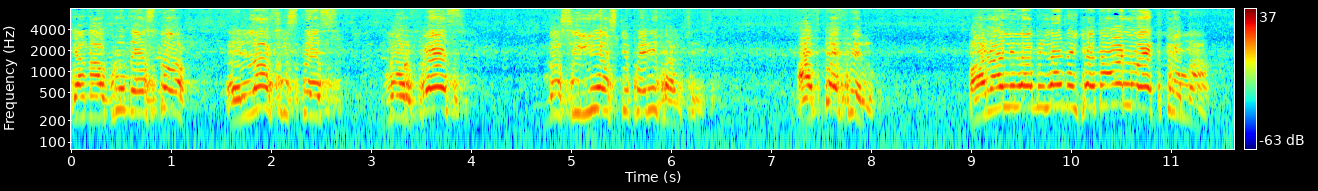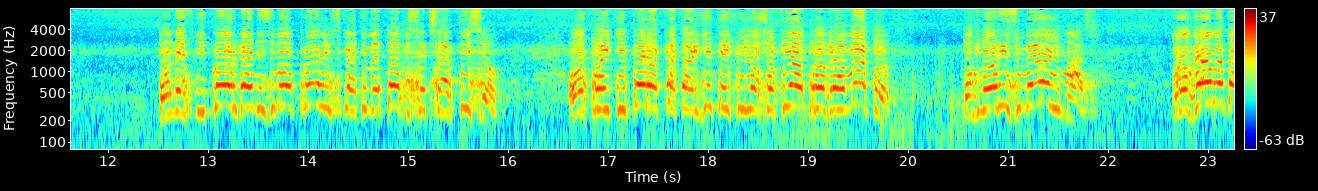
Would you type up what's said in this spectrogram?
για να βρουν έστω ελάχιστες μορφές νοσηλείας και περίθαλψης. Αυτό θέλουν. Παράλληλα μιλάνε για ένα άλλο έκτρωμα. Τον Εθνικό Οργανισμό Πρόληψης και Αντιμετώπισης Εξαρτήσεων. Όπου εκεί πέρα καταργείται η φιλοσοφία προγραμμάτων. Το γνωρίζουμε όλοι μας. Προγράμματα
